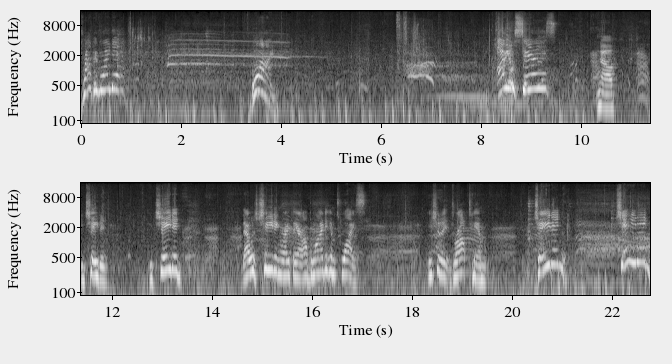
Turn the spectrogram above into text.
Drop him right now! Blind! Are you serious? No. He cheated. He cheated. That was cheating right there. I blinded him twice. He should have dropped him. Cheating! Cheating!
